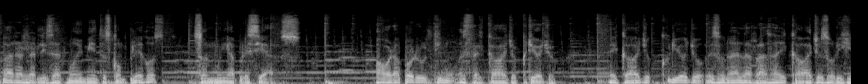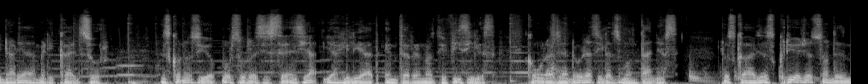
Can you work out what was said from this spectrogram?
para realizar movimientos complejos son muy apreciados. Ahora por último está el caballo criollo. El caballo criollo es una de las razas de caballos originaria de América del Sur. Es conocido por su resistencia y agilidad en terrenos difíciles, como las llanuras y las montañas. Los caballos criollos son de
